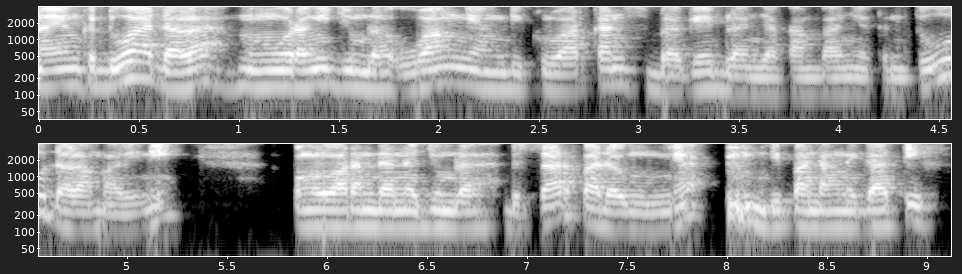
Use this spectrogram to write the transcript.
Nah, yang kedua adalah mengurangi jumlah uang yang dikeluarkan sebagai belanja kampanye. Tentu dalam hal ini pengeluaran dana jumlah besar pada umumnya dipandang negatif,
